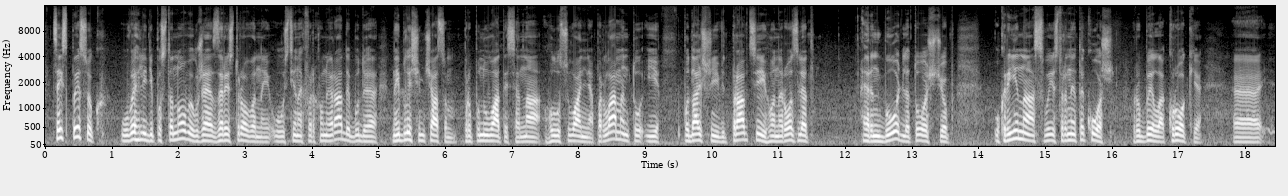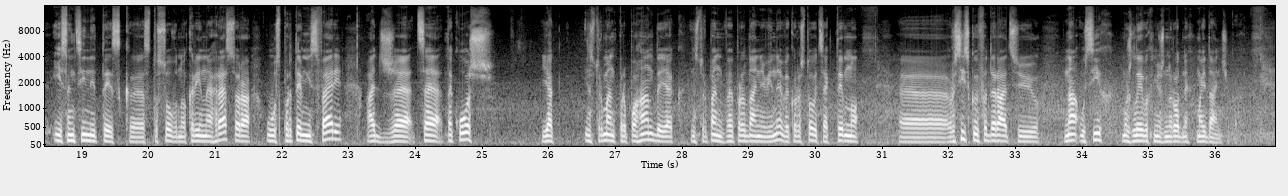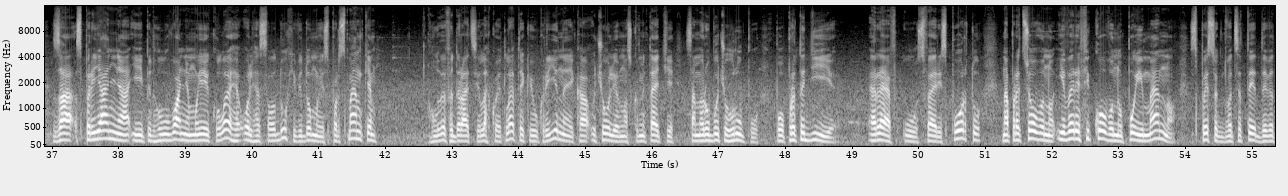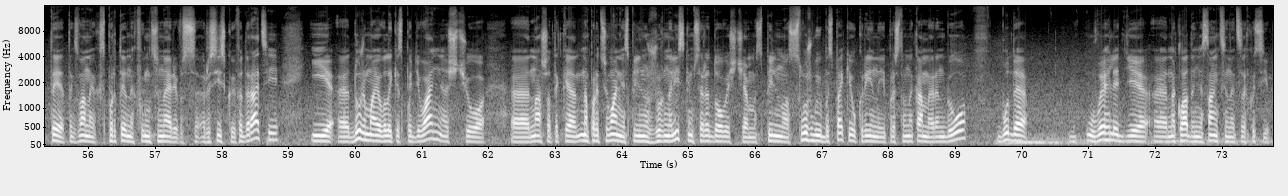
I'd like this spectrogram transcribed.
Цей список у вигляді постанови, вже зареєстрований у стінах Верховної Ради, буде найближчим часом пропонуватися на голосування парламенту і подальшій відправці його на розгляд РНБО для того, щоб Україна з своєї сторони також робила кроки і санкційний тиск е, стосовно країни-агресора у спортивній сфері, адже це також як інструмент пропаганди, як інструмент виправдання війни використовується активно е, Російською Федерацією на усіх можливих міжнародних майданчиках. За сприяння і підголування моєї колеги Ольги Саладухи, відомої спортсменки, голови Федерації легкої атлетики України, яка очолює в нас в комітеті саме робочу групу по протидії РФ у сфері спорту, напрацьовано і верифіковано поіменно список 29 так званих спортивних функціонерів з Російської Федерації. І е, дуже маю велике сподівання, що е, наше таке напрацювання спільно з журналістським середовищем, спільно з Службою безпеки України і представниками РНБО буде у вигляді е, накладення санкцій на цих осіб.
